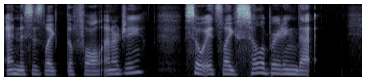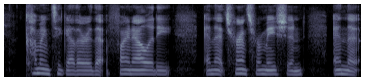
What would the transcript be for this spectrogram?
And this is like the fall energy. So, it's like celebrating that coming together, that finality, and that transformation, and that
